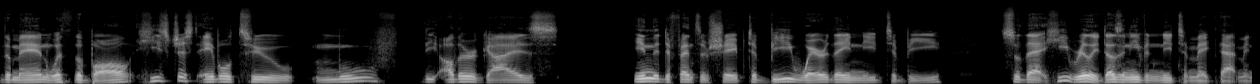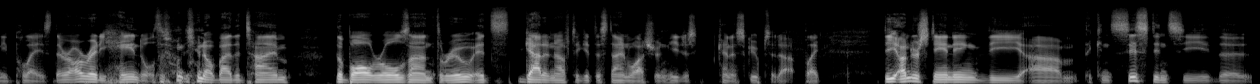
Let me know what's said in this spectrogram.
the man with the ball, he's just able to move the other guys in the defensive shape to be where they need to be so that he really doesn't even need to make that many plays. They're already handled, you know, by the time the ball rolls on through, it's got enough to get to Steinwascher and he just kind of scoops it up. Like the understanding, the um the consistency, the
